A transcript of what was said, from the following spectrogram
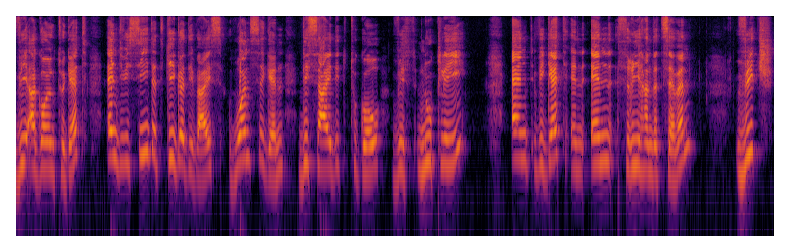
we are going to get and we see that GigaDevice once again decided to go with Nuclei and we get an N307 which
